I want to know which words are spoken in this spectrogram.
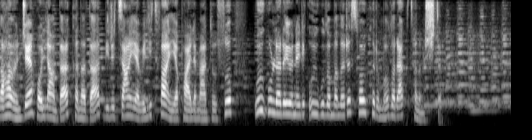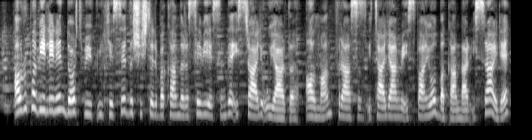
Daha önce Hollanda, Kanada, Britanya ve Litvanya parlamentosu Uygurlara yönelik uygulamaları soykırım olarak tanımıştı. Avrupa Birliği'nin dört büyük ülkesi Dışişleri Bakanları seviyesinde İsrail'i uyardı. Alman, Fransız, İtalyan ve İspanyol bakanlar İsrail'e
